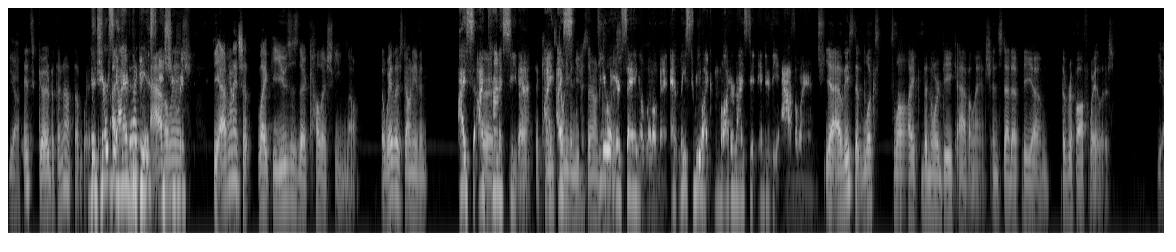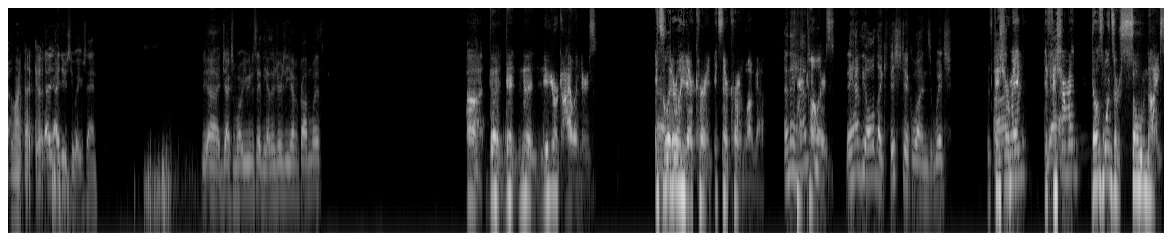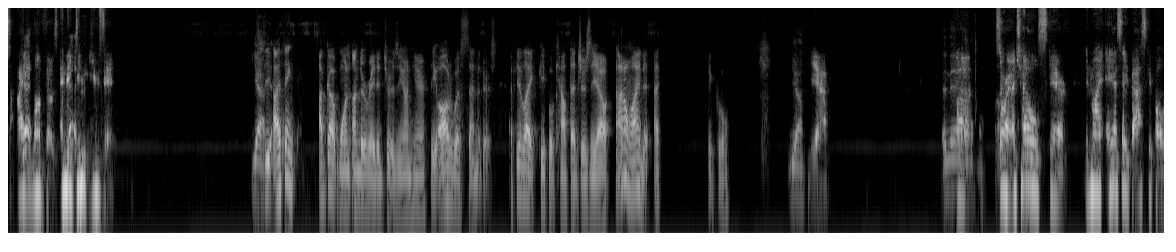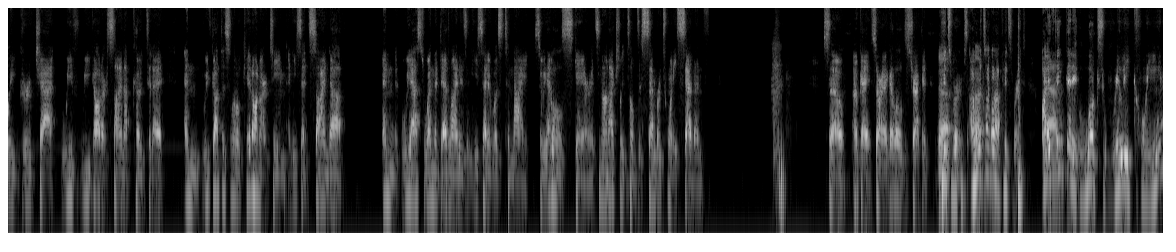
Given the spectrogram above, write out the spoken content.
Yeah. It's good, but they're not the Whalers. The jersey I, have feel the like the biggest issue with. Avalanche. The Avalanche uh, like uses their color scheme though. The Whalers don't even. I, Or kind of see that. the Canes I don't s- even use their own. See what you're saying a little bit. At least we like modernized it into the Avalanche. Yeah, at least it looks like the Nordique Avalanche instead of the um the rip-off Whalers. Yeah. Who aren't that good. I, I do see what you're saying. Uh, Jackson, what were you going to say? The other jersey you have a problem with? Uh, the, the the New York Islanders. It's Oh. literally their current. It's their current logo, And they have colors. they have the old like fish stick ones, which The fishermen, the yeah. fishermen. Those ones are so nice. I Yes. love those, and they Yes. didn't use it. yeah, See, I think I've got one underrated jersey on here. The Ottawa Senators. I feel like people count that jersey out. I don't mind it. I be cool. yeah. Yeah. And then Uh, uh, Sorry, I just had a little scare. in my ASA basketball league group chat, we've we got our sign up code today, and we've got this little kid on our team, and he said signed up, and we asked when the deadline is, and he said it was tonight. So we had a little scare. It's not actually till December twenty seventh. So okay, sorry, I got a little distracted. Yeah. Pittsburgh's. I want to uh, talk about Pittsburgh's. Yeah. I think that it looks really clean.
